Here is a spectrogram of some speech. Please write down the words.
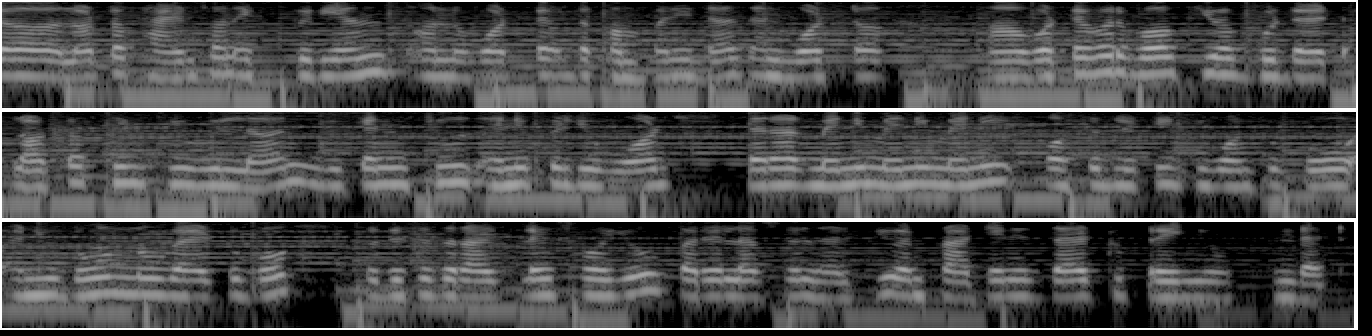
a lot of hands-on experience on what the company does and what uh, uh, whatever work you are good at. Lot of things you will learn. You can choose any field you want there are many many many possibilities you want to go and you don't know where to go so this is the right place for you career labs will help you and pratian is there to train you in that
